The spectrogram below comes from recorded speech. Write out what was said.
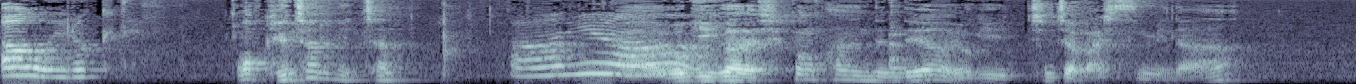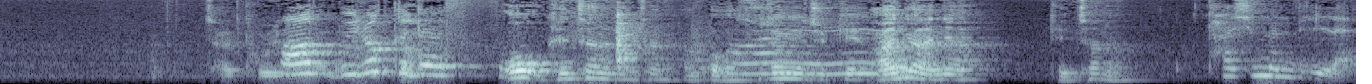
어우 이렇게 됐어. 어 괜찮아 괜찮아 아니야. 아 여기가 식빵 파는 데인데요. 여기 진짜 맛있습니다. 잘 보이는 아, 이렇게 됐어. 어 괜찮아 괜찮아. 아빠가 수정해 줄게. 아니야 아니야. 괜찮아. 다시 만들래.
